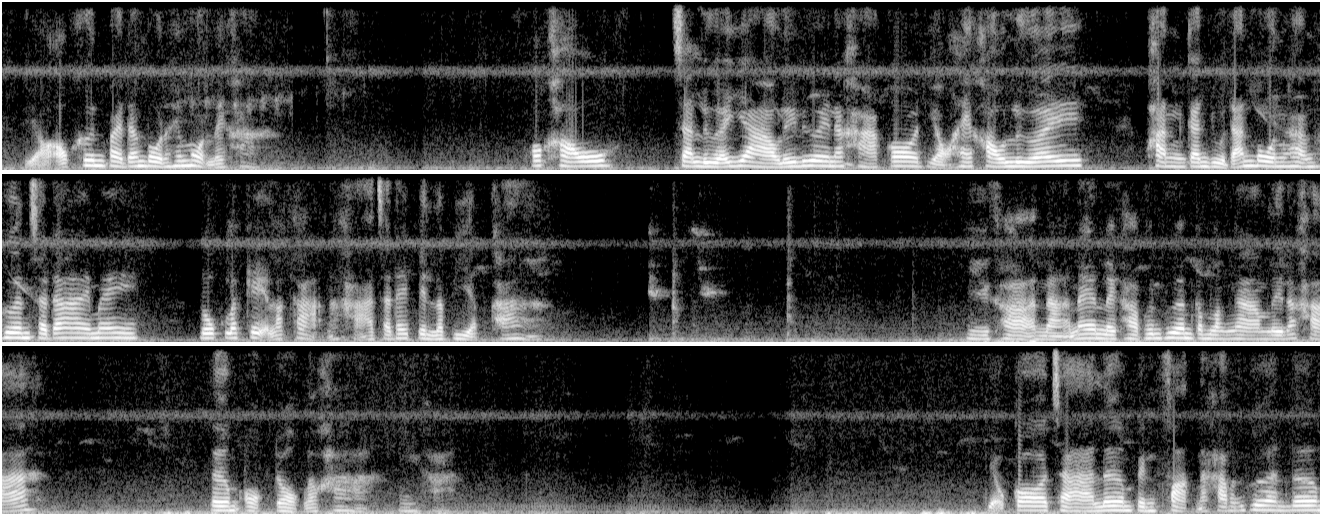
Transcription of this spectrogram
ๆ เดี๋ยวเอาขึ้นไปด้านบนให้หมดเลยค่ะ เพราะเขา จะเลื้อยยาวเรื่อยๆนะคะ ก็เดี๋ยวให้เขาเลื้อยพันกันอยู่ด้านบนค่ะเพื่อนจะได้ไม่รกละเกะละกะนะคะ จะได้เป็นระเบียบค่ะนี่ค่ะหนาแน่นเลยค่ะ เพื่อนๆกำลังงามเลยนะคะ เริ่มออกดอกแล้วค่ะนี่ค่ะ เดี๋ยวก็จะเริ่มเป็นฝักนะคะ เพื่อนๆเริ่ม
